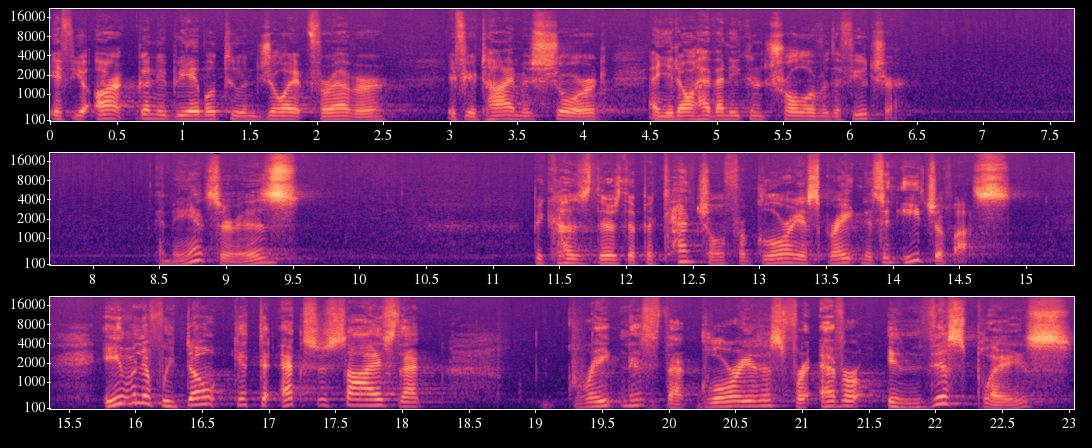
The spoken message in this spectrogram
if you aren't going to be able to enjoy it forever, if your time is short and you don't have any control over the future? And the answer is because there's the potential for glorious greatness in each of us. Even if we don't get to exercise that greatness, that gloriousness forever in this place,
